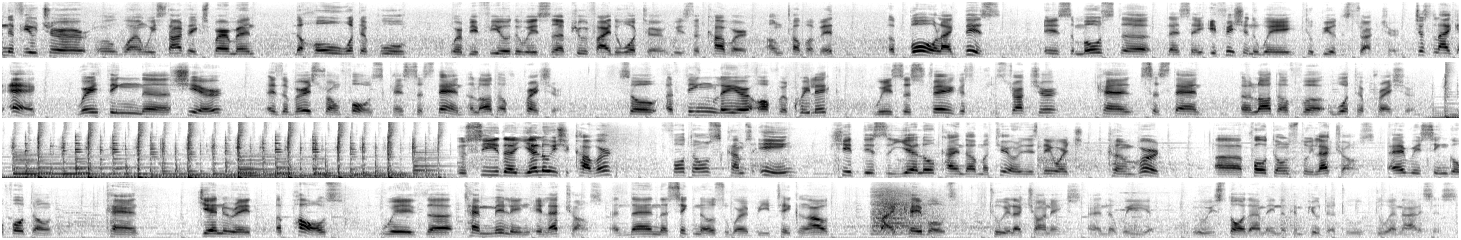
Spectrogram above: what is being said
In the future, uh, when we start the experiment, the whole water pool will be filled with uh, purified water with the cover on top of it. A ball like this is the most, uh, let's say, efficient way to build the structure. Just like egg, very thin uh, shear is a very strong force, can sustain a lot of pressure. So a thin layer of acrylic with a spherical structure can sustain a lot of uh, water pressure. You see the yellowish cover, photons comes in, hit this yellow kind of material, they will convert uh, photons to electrons. Every single photon can generate a pulse with uh, 10 million electrons, and then the signals will be taken out by cables to electronics, and we, we store them in the computer to do analysis.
